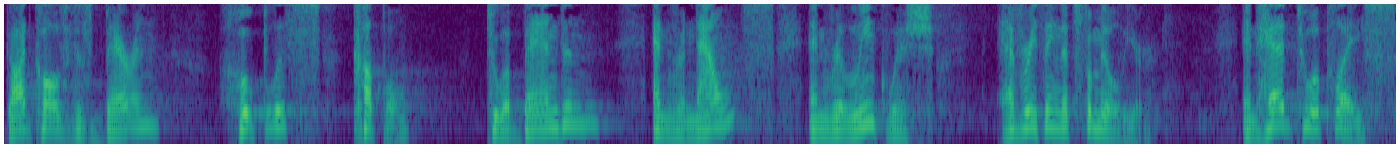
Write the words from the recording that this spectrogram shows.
God calls this barren, hopeless couple to abandon and renounce and relinquish everything that's familiar and head to a place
